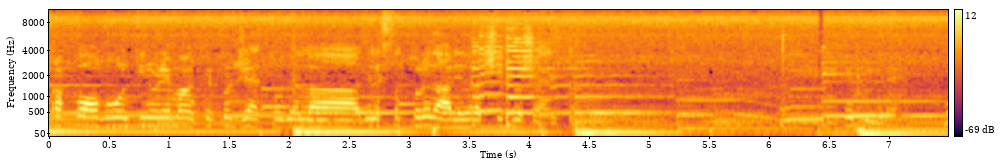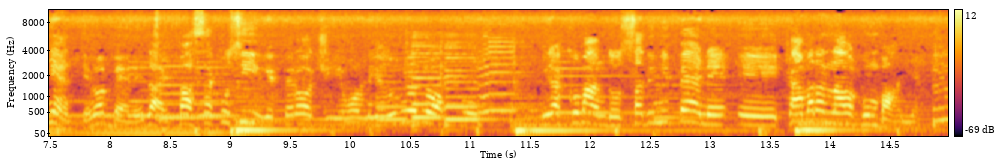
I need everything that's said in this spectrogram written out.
fra poco continueremo anche il progetto dell'estrattore d'aria della C200 che dire? Niente va bene dai basta così che per oggi mi chiedo più troppo. Mi raccomando statemi bene e camera nava con bagna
